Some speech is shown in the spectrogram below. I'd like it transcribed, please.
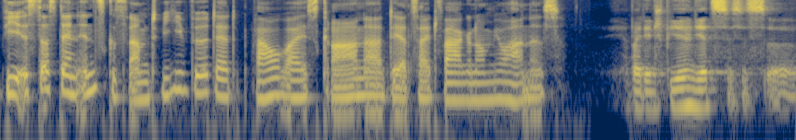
Wie ist das denn insgesamt? Wie wird der Blau-Weiß-Graner derzeit wahrgenommen, Johannes? Ja, bei den Spielen jetzt ist es, äh,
